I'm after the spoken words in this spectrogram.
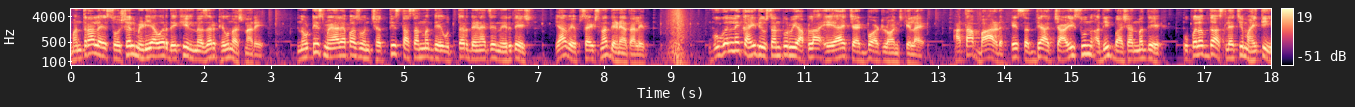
मंत्रालय सोशल मीडियावर देखील नजर ठेवून असणार. आहे नोटीस मिळाल्यापासून छत्तीस तासांमध्ये उत्तर देण्याचे निर्देश या वेबसाईट्सना देण्यात आलेत. गुगलने काही दिवसांपूर्वी आपला ए आय चॅटबॉट लॉन्च केलाय. आता बार्ड हे सध्या चाळीसहून अधिक भाषांमध्ये उपलब्ध असल्याची माहिती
